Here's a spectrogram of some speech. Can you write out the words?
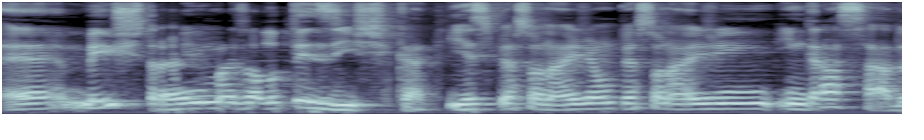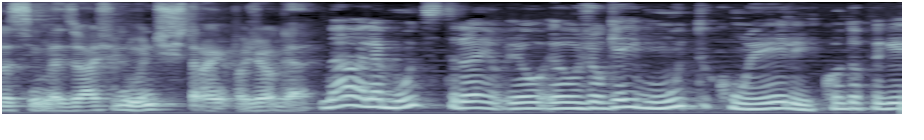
É meio estranho, mas a luta existe, cara. E esse personagem é um personagem engraçado, assim, mas eu acho ele muito estranho para jogar. Não, ele é muito estranho. Eu, eu joguei muito com ele. Quando eu peguei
